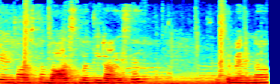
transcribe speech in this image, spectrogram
मेरे पास ना बासमती राइस है, इसे मैंने ना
